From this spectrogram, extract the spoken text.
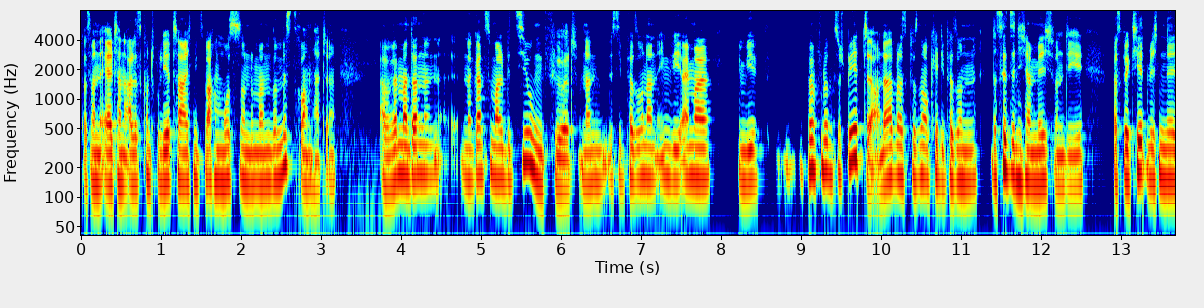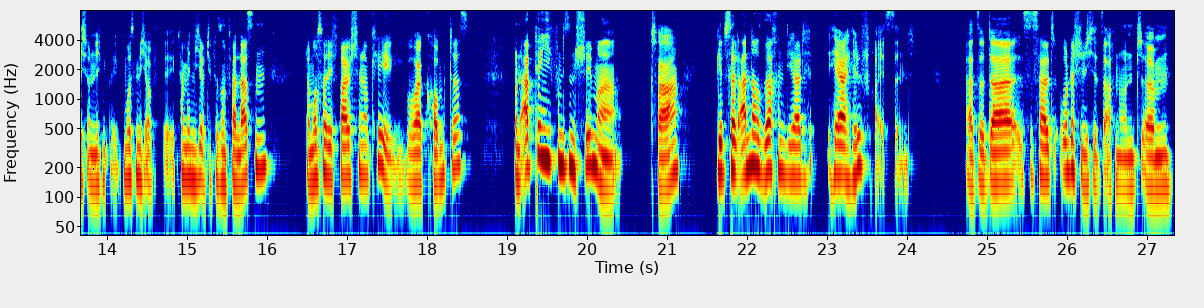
dass meine Eltern alles kontrolliert haben, ich nichts machen musste und man so ein Misstrauen hatte. Aber wenn man dann eine ganz normale Beziehung führt und dann ist die Person dann irgendwie einmal irgendwie fünf Minuten zu spät da und dann hat man das Person, okay, die Person interessiert sich nicht an mich und die respektiert mich nicht und ich, muss mich auf, kann mich nicht auf die Person verlassen, dann muss man die Frage stellen, okay, woher kommt das? Und abhängig von diesem Schemata gibt es halt andere Sachen, die halt eher hilfreich sind. Also da ist es halt unterschiedliche Sachen. Und ähm,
